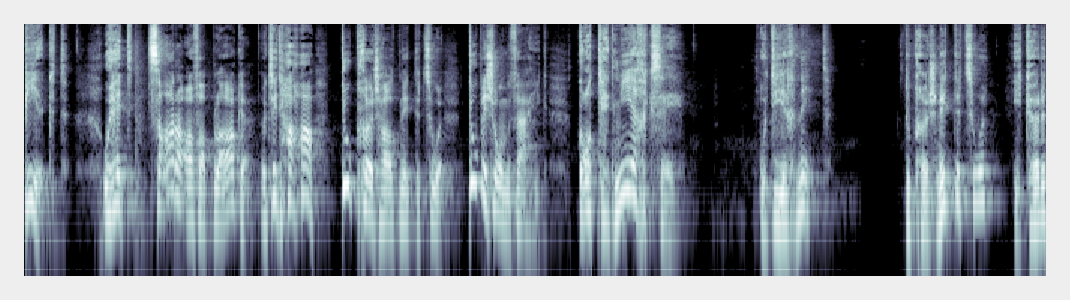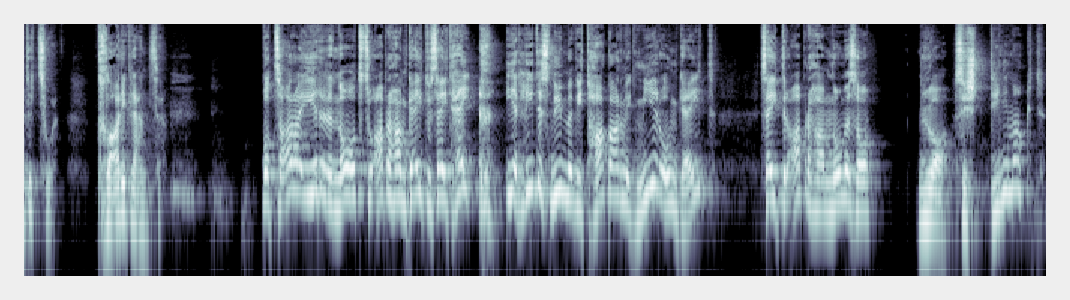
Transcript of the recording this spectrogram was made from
biegt. Und hat Sarah angefangen plagen. Und gesagt, haha, du gehörst halt nicht dazu. Du bist unfähig. Gott hat mich gesehen. Und dich nicht. Du gehörst nicht dazu, ich gehöre dazu. Klare Grenzen. Wo Sarah in ihrer Not zu Abraham geht und sagt, hey, ihr leidet es nicht mehr, wie Hagar mit mir umgeht, sagt der Abraham nur so, ja, es ist deine Magd.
